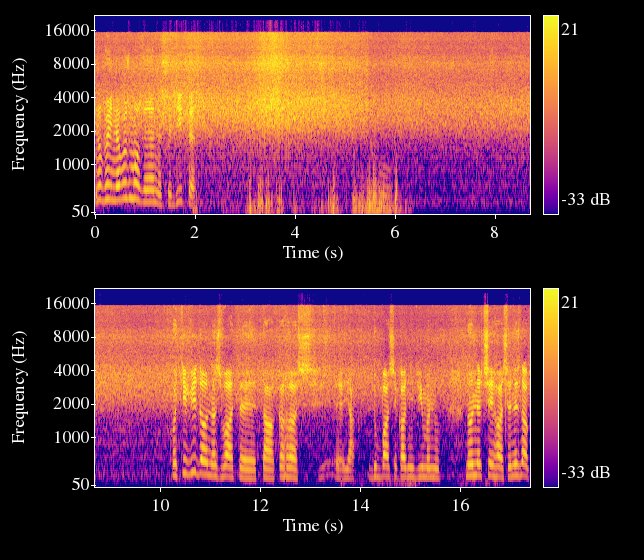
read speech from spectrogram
Ну, блин, невозможно реально сидіти. Хотів відео назвати так, раз, е, як, дубасик кожні дві минути. Ну не в цей раз. Я не знав,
